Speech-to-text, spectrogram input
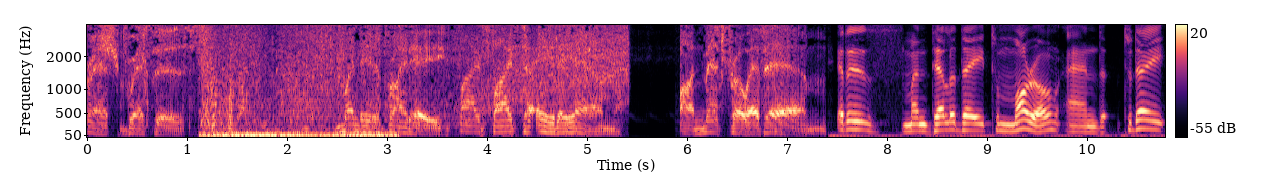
Fresh breakfast. Monday to Friday, 5 5 to 8 a.m. on Metro FM. It is Mandela Day tomorrow, and today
